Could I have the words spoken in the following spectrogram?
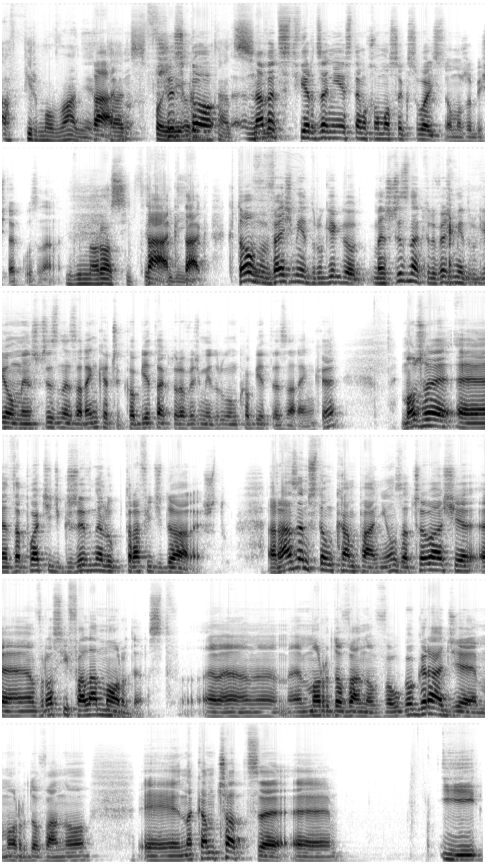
zaafirmowanie tak, tak, no, swojej wszystko, orientacji. nawet stwierdzenie jestem homoseksualistą może być tak uznane. Mówimy o Rosji w tej Tak, chwili. tak. Kto weźmie drugiego, mężczyzna, który weźmie drugiego mężczyznę za rękę, czy kobieta, która weźmie drugą kobietę za rękę, może e, zapłacić grzywnę lub trafić do aresztu. Razem z tą kampanią zaczęła się e, w Rosji fala morderstw. E, e, mordowano w Wołgogradzie, mordowano na Kamczatce. I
